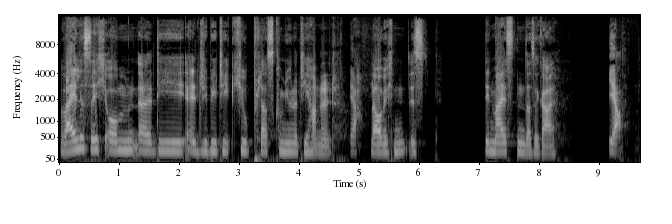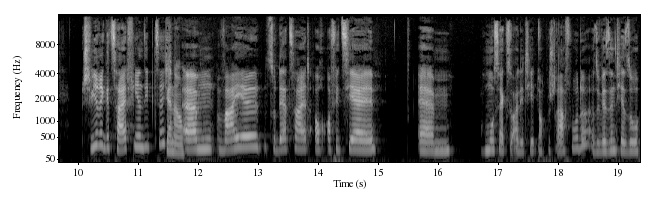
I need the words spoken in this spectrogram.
weil es sich um äh, die LGBTQ plus Community handelt. Ja. Glaube ich, ist den meisten das egal. Ja. Schwierige Zeit, 74. Genau. Ähm, weil zu der Zeit auch offiziell ähm, Homosexualität noch bestraft wurde. Also wir sind hier so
